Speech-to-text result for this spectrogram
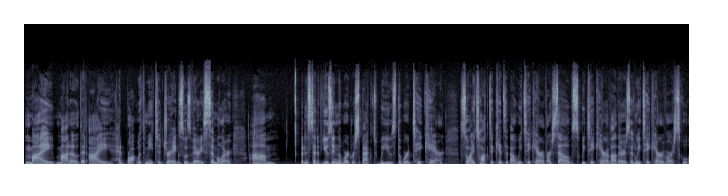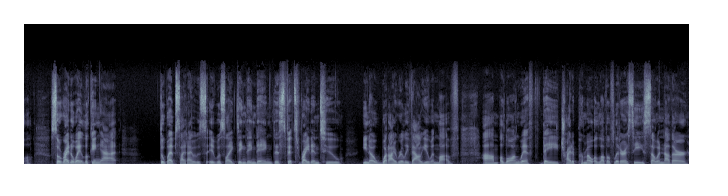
my motto that I had brought with me to Driggs was very similar. Um, but instead of using the word respect, we use the word take care. So I talk to kids about we take care of ourselves, we take care of others, and we take care of our school. So right away, looking at the website, I was it was like ding ding ding. This fits right into you know what I really value and love. Um, along with they try to promote a love of literacy, so another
